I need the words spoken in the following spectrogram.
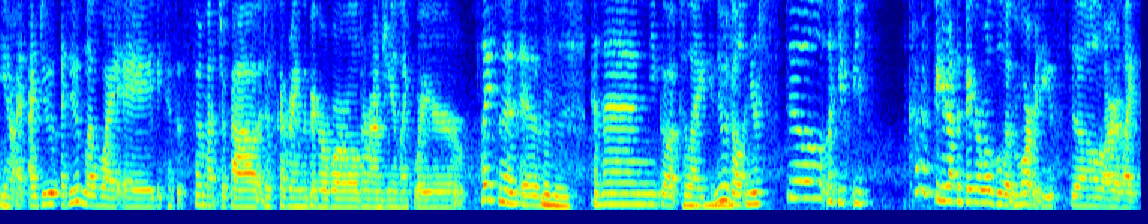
you know, I, I do I do love YA because it's so much about discovering the bigger world around you and like where your place in it is. Mm-hmm. And then you go up to like new adult, and you're still like you've you've kind of figured out the bigger world a little bit more, but you still are like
